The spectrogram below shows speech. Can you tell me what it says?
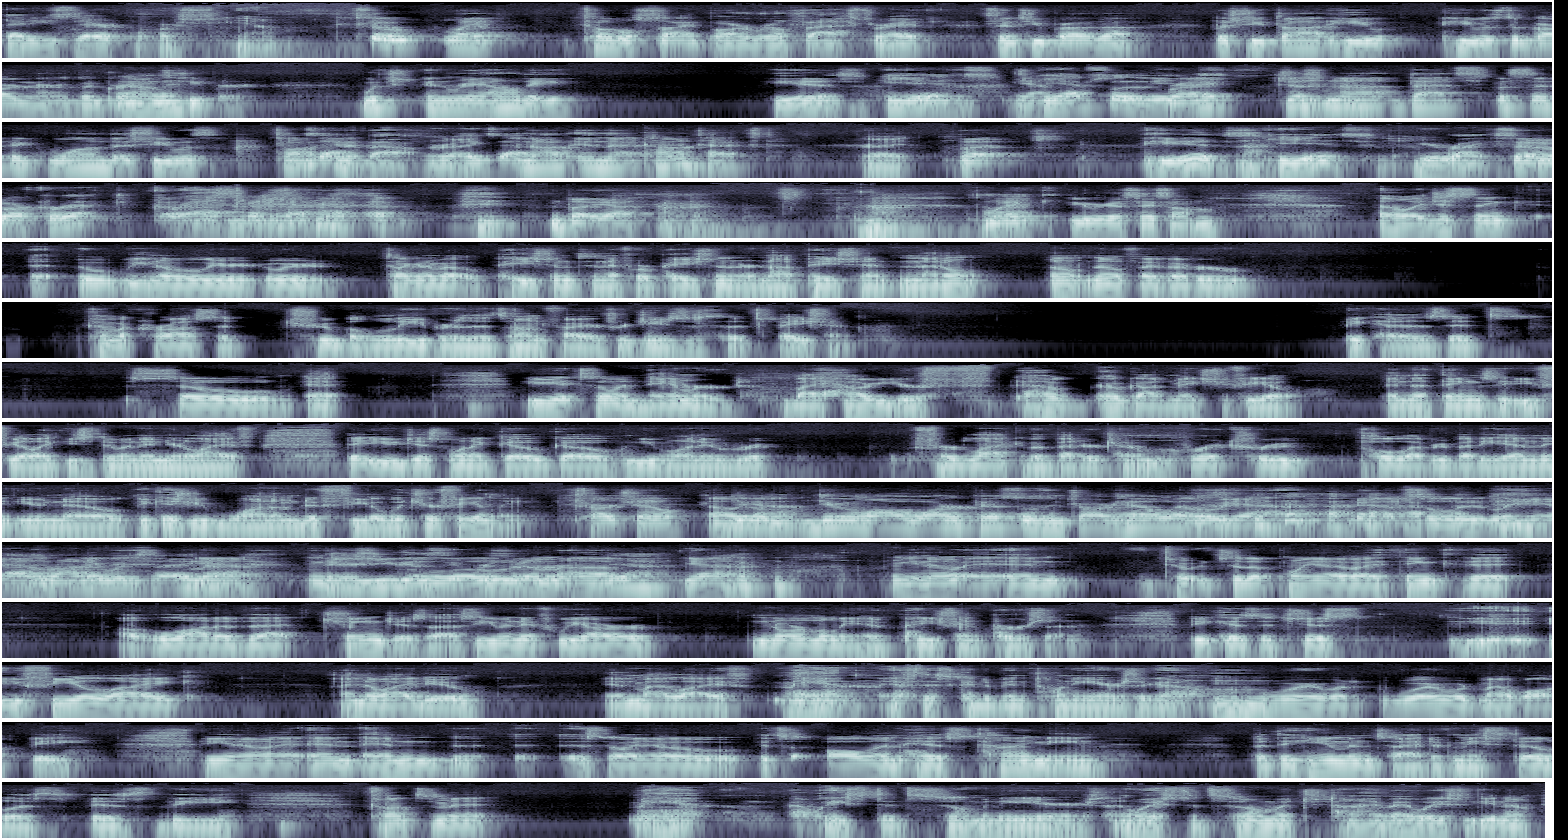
that He's there for us. Yeah. So, like, total sidebar, real fast, right? Since you brought it up, but she thought he he was the gardener, the groundskeeper, mm-hmm. which in reality, he is, He is. Yeah. He absolutely is. right? Just not that specific one that she was talking Exactly. about, Right. Exactly. not in that context, Right. but he is. he is. You're right. So- you are correct. Correct. But yeah, Mike, you were gonna say something. Oh, I just think, uh, you know, we're, we're talking about patience and if we're patient or not patient. And I don't, I don't know if I've ever come across a true believer that's on fire for Jesus that's patient because it's so, eh, you get so enamored by how you're, how, how God makes you feel and the things that you feel like he's doing in your life that you just want to go, go. You want to re- for lack of a better term, recruit, pull everybody in that you know because you want them to feel what you're feeling. Charge Hill. Oh give, yeah. them, give them all water pistols and charge hell with Oh it. yeah. Absolutely. you As? Ronnie would say. Yeah. And Here, just you get a super load them soaker. up. Yeah. Yeah. You know, and, and to, to the point of, I think that a lot of that changes us, even if we are normally a patient person, because it's just, you, you feel like, I know I do in my life, man, if this could have been 20 years ago, mm-hmm. where would, where would my walk be? You know, and, and uh, so I know it's all in his timing, but the human side of me still is, is the consummate, man, I wasted so many years. I wasted so much time. I wasted, you know,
